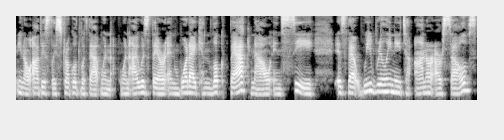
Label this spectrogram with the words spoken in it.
you know, obviously struggled with that when when I was there and what I can look back now and see is that we really need to honor ourselves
